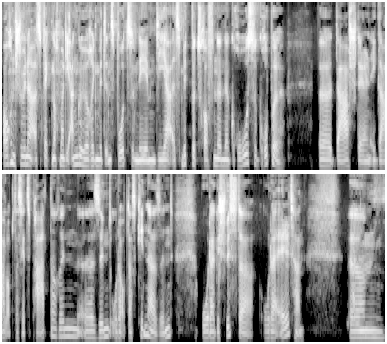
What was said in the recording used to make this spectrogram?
Auch ein schöner Aspekt, nochmal die Angehörigen mit ins Boot zu nehmen, die ja als Mitbetroffene eine große Gruppe äh, darstellen, egal ob das jetzt Partnerinnen äh, sind oder ob das Kinder sind oder Geschwister oder Eltern. Ähm,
